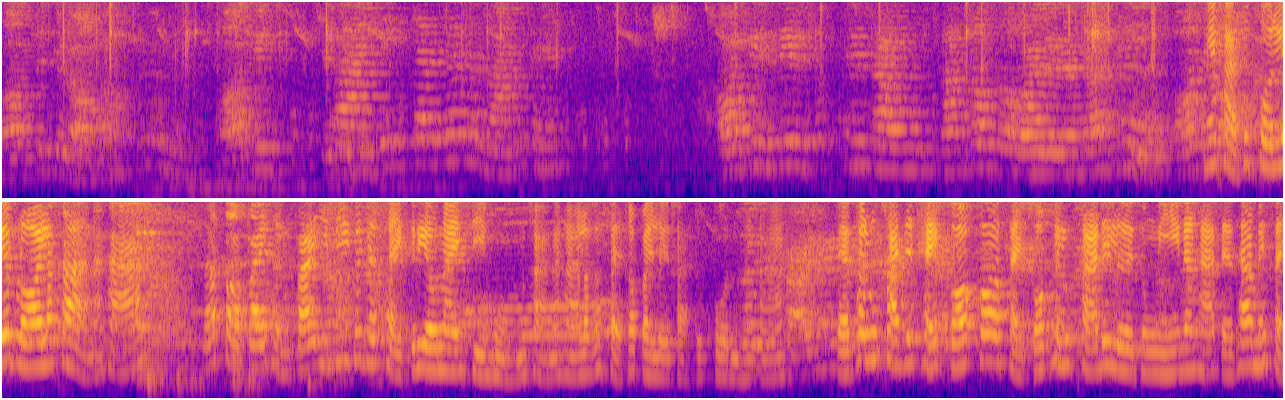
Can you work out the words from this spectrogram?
อ๋อที่จะหลอกเนาะอ๋อที่ที่อ๋อที่ที่ที่ทางทางเข้านะจ๊ะที่อ๋อเนี่ยค่ะทุกคนเรียบร้อยแล้วค่ะนะคะ แล้วต่อไปเหินฟ้าอินดี้ก็จะใส่เกลียวในสีหุนค่ะนะคะ แล้วก็ใส่เข้าไปเลยค่ะทุกคนนะคะ แต่ถ้าลูกค้าจะใช้ก๊อกก็ใส่ก๊อกให้ลูกค้าได้เลยตรงนี้นะคะ แต่ถ้าไม่ใส่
